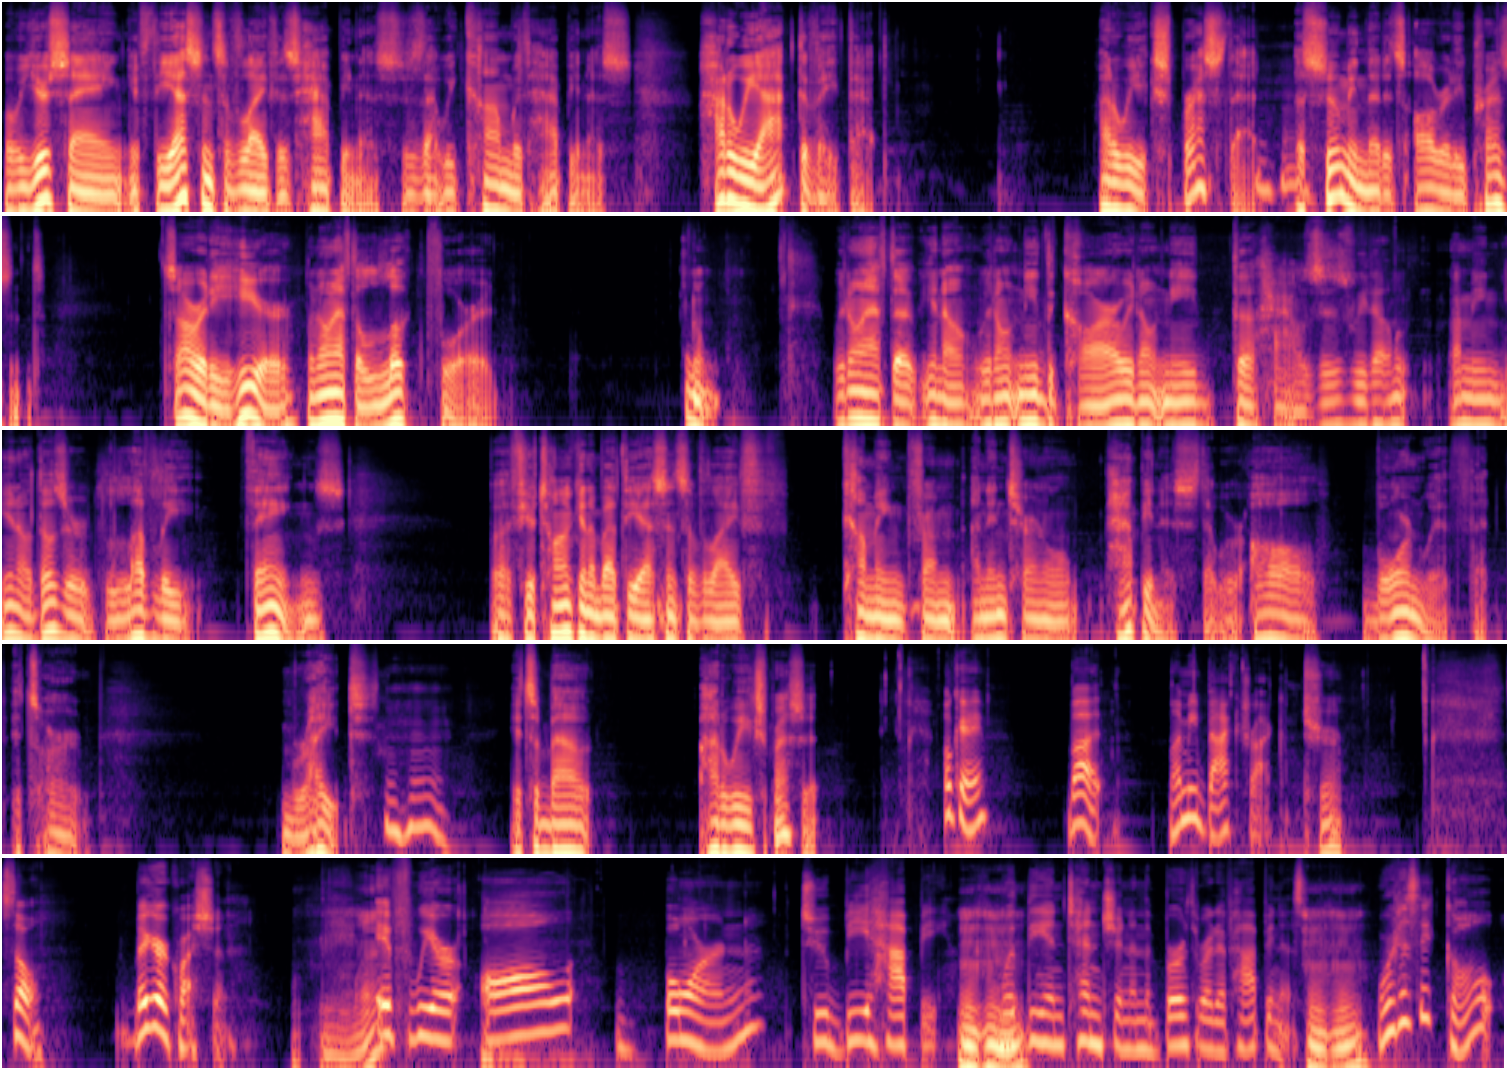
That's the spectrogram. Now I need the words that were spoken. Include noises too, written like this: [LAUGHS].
But what you're saying, if the essence of life is happiness, is that we come with happiness, how do we activate that? How do we express that, Mhm. assuming that it's already present? It's already here. We don't have to look for it. We don't have to, you know, we don't need the car. We don't need the houses. We don't, I mean, you know, those are lovely things. But if you're talking about the essence of life coming from an internal happiness that we're all born with, that it's our right, Mm-hmm. it's about how do we express it? Okay, but let me backtrack. Sure. So, bigger question. What? If we are all born to be happy Mhm. with the intention and the birthright of happiness, Mhm. where does it go?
